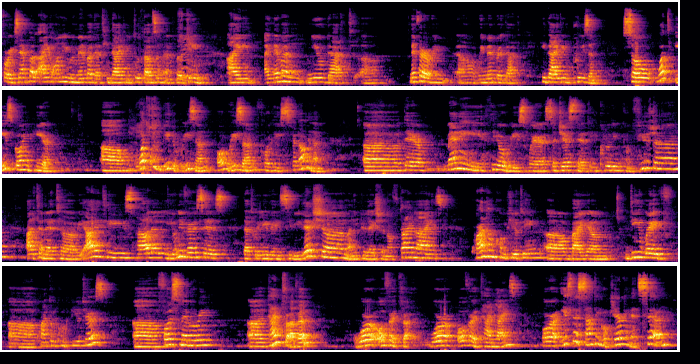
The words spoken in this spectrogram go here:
for example, I only remember that he died in 2013. I, I never knew that, uh, never re- uh, remember that he died in prison. So, what is going here? Uh, what could be the reason or reason for this phenomenon? Uh, there are many theories were suggested, including confusion, alternate uh, realities, parallel universes, that we live in simulation, manipulation of timelines, quantum computing uh, by um, D-wave uh, quantum computers, uh, false memory, uh, time travel, war over, tra- war over timelines, or is there something occurring at CERN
